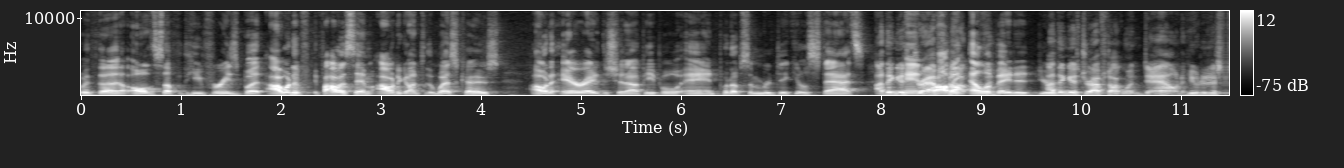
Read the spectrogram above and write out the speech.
with uh, all the stuff with Hugh Freeze. But I would have if I was him, I would have gone to the West Coast. I would have aerated the shit out of people and put up some ridiculous stats. I think his and draft probably stock elevated went, your. I think his draft stock went down. If he would have just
